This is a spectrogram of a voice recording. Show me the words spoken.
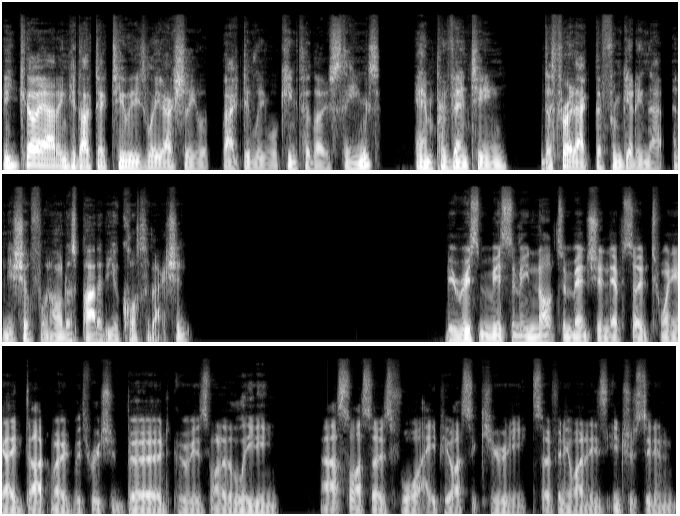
You go out and conduct activities where you're actually actively looking for those things and preventing the threat actor from getting that initial foothold as part of your course of action be remiss of me not to mention episode 28 Dark Mode with Richard Bird, who is one of the leading uh, for API security. So if anyone is interested in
